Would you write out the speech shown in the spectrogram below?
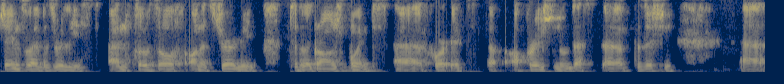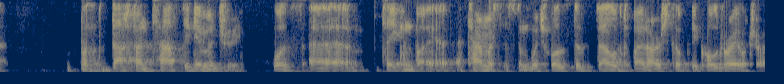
James Webb is released and floats off on its journey to the Lagrange point uh, for its uh, operational des- uh, position. Uh, but that fantastic imagery was uh, taken by a, a, camera system which was developed by an Irish company called Réaltra.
